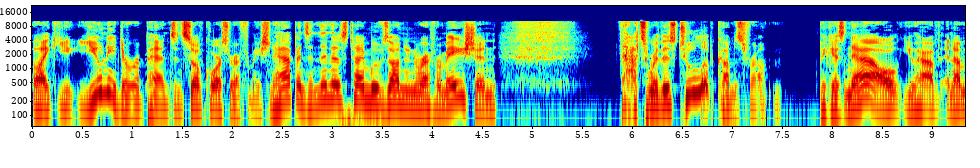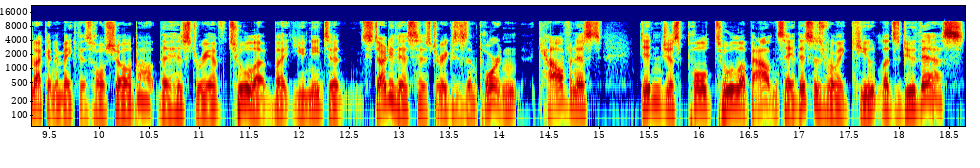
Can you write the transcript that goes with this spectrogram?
Like, you, you need to repent. And so, of course, Reformation happens. And then as time moves on in Reformation, that's where this tulip comes from because now you have, and I'm not going to make this whole show about the history of tulip, but you need to study this history because it's important. Calvinists didn't just pull tulip out and say, this is really cute, let's do this.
